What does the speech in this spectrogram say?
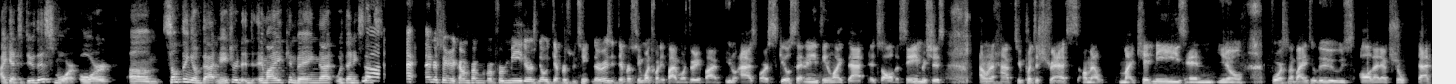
I get to do this more, or um, something of that nature. Am I conveying that with any sense? I understand where you're coming from, but for me, there's no difference between. There is a difference between 125 and 135. You know, as far as skill set and anything like that, it's all the same. It's just I don't have to put the stress on my my kidneys and you know force my body to lose all that extra. That's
